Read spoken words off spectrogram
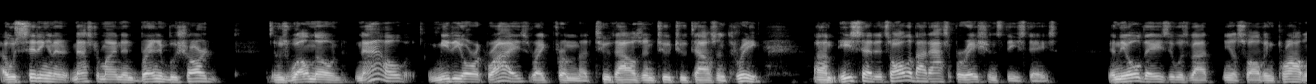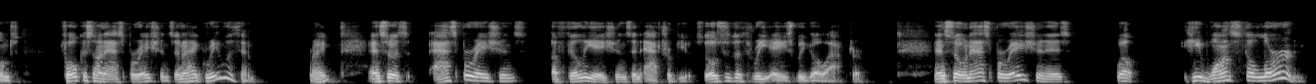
I was sitting in a mastermind, and Brendon Burchard, who's well known now, meteoric rise, right from uh, 2000 to 2003. Um, he said it's all about aspirations these days. In the old days, it was about you know solving problems. Focus on aspirations, and I agree with him, right? And so it's aspirations, affiliations, and attributes. Those are the three A's we go after. And so an aspiration is, well, he wants to learn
